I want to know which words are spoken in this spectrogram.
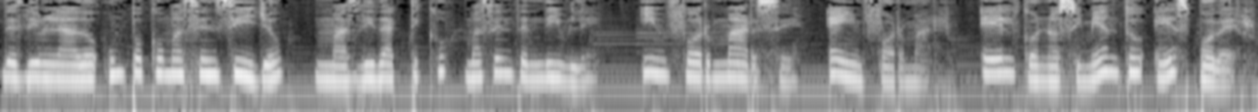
desde un lado un poco más sencillo, más didáctico, más entendible, informarse e informar. El conocimiento es poder.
